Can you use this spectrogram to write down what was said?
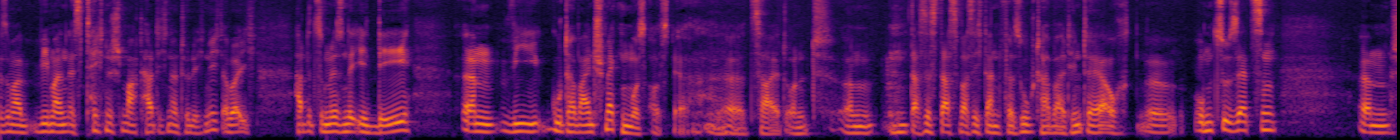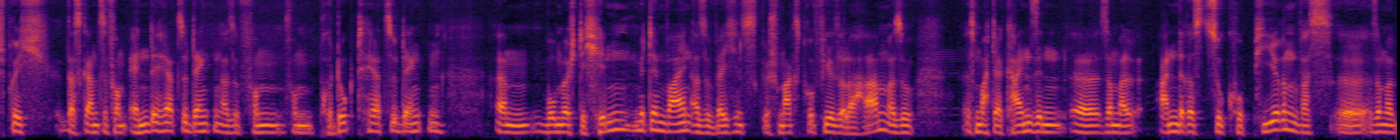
sag mal, wie man es technisch macht, hatte ich natürlich nicht, aber ich hatte zumindest eine Idee, ähm, wie guter Wein schmecken muss aus der äh, Zeit. Und ähm, das ist das, was ich dann versucht habe, halt hinterher auch äh, umzusetzen. Ähm, sprich, das Ganze vom Ende her zu denken, also vom, vom Produkt her zu denken. Ähm, wo möchte ich hin mit dem Wein? Also welches Geschmacksprofil soll er haben? Also es macht ja keinen Sinn, äh, sag mal, anderes zu kopieren, was äh, sag mal,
